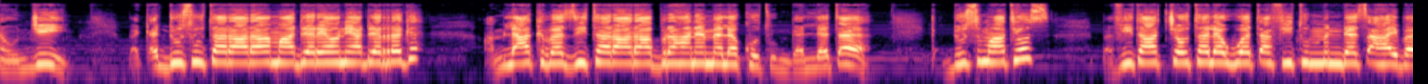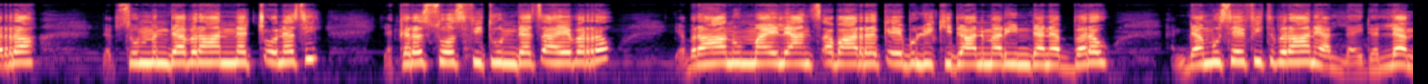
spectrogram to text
ነው እንጂ በቅዱሱ ተራራ ማደሪያውን ያደረገ አምላክ በዚህ ተራራ ብርሃነ መለኮቱን ገለጠ። ቅዱስ ማቴዎስ በፊታቸው ተለወጠ፣ ፊቱም እንደ ፀሐይ በራ፣ ልብሱም እንደ ብርሃን ነጭ ሆነ ሲል የክርስቶስ ፊቱ እንደ ፀሐይ የበራው የብርሃኑን ማይል ያንጸባረቀ የብሉይ ኪዳን መሪ እንደነበረው እንደ ሙሴ ፊት ብርሃን ያለ አይደለም።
